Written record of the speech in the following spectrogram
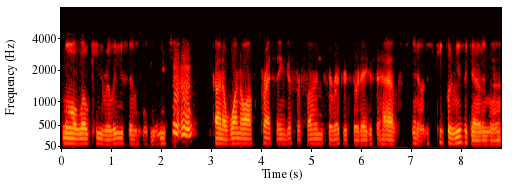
small, low-key release. It was like a niche Mhm. kind of one-off pressing, just for fun, for record store day, just to have, you know, just keep putting music out, and uh,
